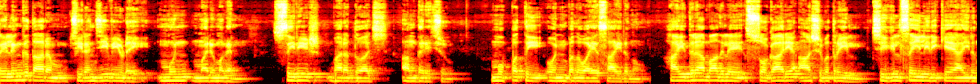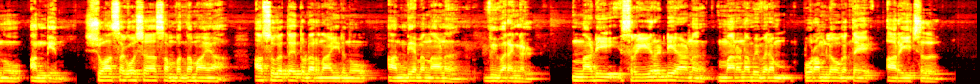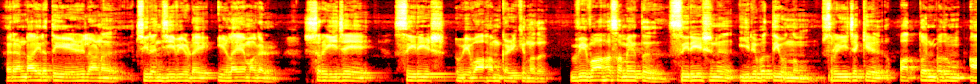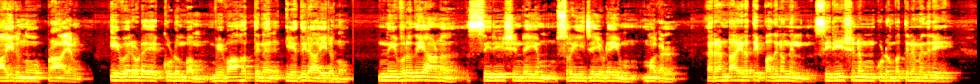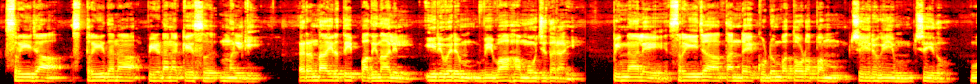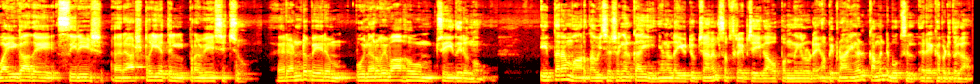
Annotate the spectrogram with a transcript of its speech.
തെലുങ്ക് താരം ചിരഞ്ജീവിയുടെ മുൻ മരുമകൻ സിരീഷ് ഭരദ്വാജ് അന്തരിച്ചു. മുപ്പത്തി ഒൻപത് വയസ്സായിരുന്നു. ഹൈദരാബാദിലെ സ്വകാര്യ ആശുപത്രിയിൽ ചികിത്സയിലിരിക്കെയായിരുന്നു അന്ത്യം. ശ്വാസകോശ സംബന്ധമായ അസുഖത്തെ തുടർന്നായിരുന്നു അന്ത്യമെന്നാണ് വിവരങ്ങൾ. നടി ശ്രീറെഡ്ഡിയാണ് മരണവിവരം പുറം ലോകത്തെ അറിയിച്ചത്. രണ്ടായിരത്തി ഏഴിലാണ് ചിരഞ്ജീവിയുടെ ഇളയ മകൾ ശ്രീജയെ സിരീഷ് വിവാഹം കഴിക്കുന്നത്. വിവാഹ സമയത്ത് സിരീഷിന് ഇരുപത്തിയൊന്നും ശ്രീജയ്ക്ക് പത്തൊൻപതും ആയിരുന്നു പ്രായം. ഇവരുടെ കുടുംബം വിവാഹത്തിന് എതിരായിരുന്നു. നിവൃതിയാണ് സിരീഷിന്റെയും ശ്രീജയുടെയും മകൾ. രണ്ടായിരത്തി പതിനൊന്നിൽ സിരീഷിനും കുടുംബത്തിനുമെതിരെ ശ്രീജ സ്ത്രീധന പീഡന കേസ് നൽകി. രണ്ടായിരത്തി പതിനാലിൽ ഇരുവരും വിവാഹമോചിതരായി. പിന്നാലെ ശ്രീജ തന്റെ കുടുംബത്തോടൊപ്പം ചേരുകയും ചെയ്തു. വൈകാതെ സിരീഷ് രാഷ്ട്രീയത്തിൽ പ്രവേശിച്ചു. രണ്ടുപേരും പുനർവിവാഹവും ചെയ്തിരുന്നു. ഇത്തരം വാർത്താ വിശേഷങ്ങൾക്കായി ഞങ്ങളുടെ യൂട്യൂബ് ചാനൽ സബ്സ്ക്രൈബ് ചെയ്യുക. ഒപ്പം നിങ്ങളുടെ അഭിപ്രായങ്ങൾ കമന്റ് ബോക്സിൽ രേഖപ്പെടുത്തുക.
